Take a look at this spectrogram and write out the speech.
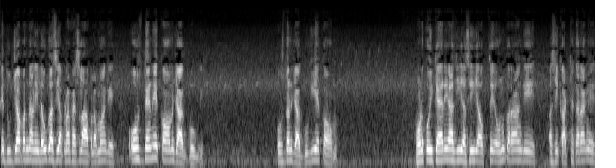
ਕਿ ਦੂਜਾ ਬੰਦਾ ਨਹੀਂ ਲਊਗਾ, ਅਸੀਂ ਆਪਣਾ ਫੈਸਲਾ ਆਪ ਲਵਾਂਗੇ। ਉਸ ਦਿਨ ਇਹ ਕੌਮ ਜਾਗ ਪਊਗੀ ਉਸ ਦਿਨ ਜਾਗੂਗੀ ਇਹ ਕੌਮ। ਹੁਣ ਕੋਈ ਕਹਿ ਰਿਹਾ ਜੀ, ਅਸੀਂ ਜਾਂ ਉੱਤੇ ਉਹਨੂੰ ਕਰਾਂਗੇ, ਅਸੀਂ ਇਕੱਠ ਕਰਾਂਗੇ,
